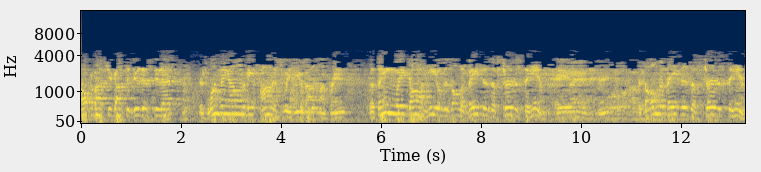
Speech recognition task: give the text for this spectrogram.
talk about you got to do this, do that. There's one thing I want to be honest with you about, my friend. The thing way God heals is on the basis of service to Him. Amen. It's on the basis of service to Him.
